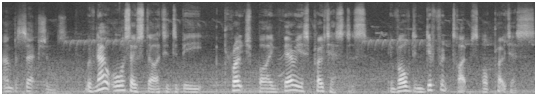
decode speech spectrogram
and perceptions. We've now also started to be approached by various protesters involved in different types of protests.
